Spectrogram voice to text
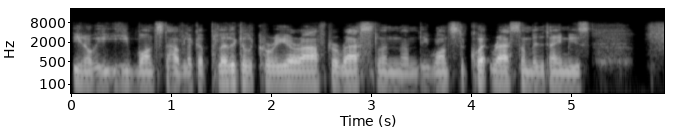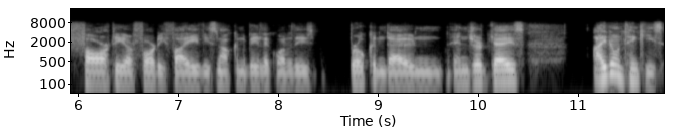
you know, he, he wants to have like a political career after wrestling and he wants to quit wrestling by the time he's 40 or 45. He's not going to be like one of these broken down, injured guys. I don't think he's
